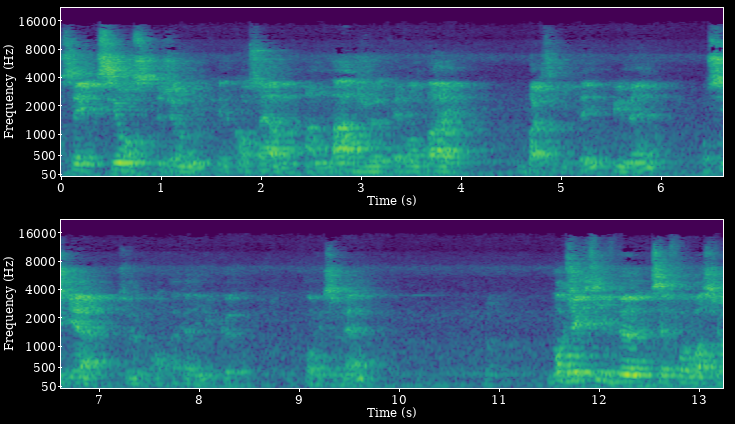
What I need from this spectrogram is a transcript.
Ces sciences génomiques, elles concernent un large éventail d'activités humaines, aussi bien sur le plan académique que professionnel. L'objectif de cette formation,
